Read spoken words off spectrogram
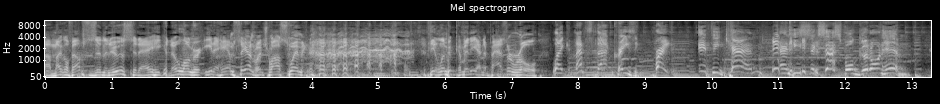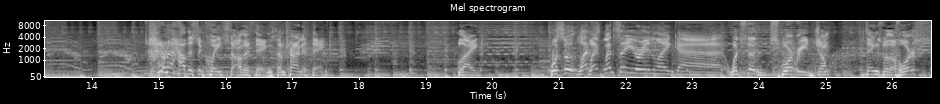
Uh, Michael Phelps is in the news today. He can no longer eat a ham sandwich while swimming. the Olympic Committee had to pass a rule. Like, that's that crazy. Right. If he can and he's successful, good on him. I don't know how this equates to other things. I'm trying to think. Like, Well, so let's. let, let's say you're in, like, uh, what's the sport where you jump things with a horse,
